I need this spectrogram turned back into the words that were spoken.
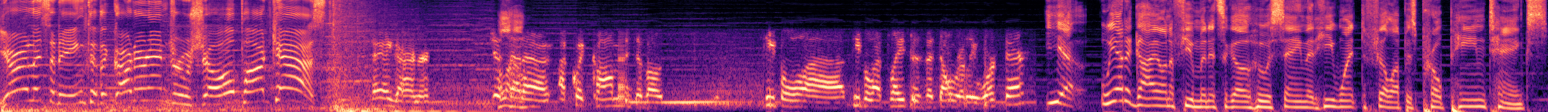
You're listening to the Garner Andrew Show podcast. Hey, Garner. Just Hello. had a, a quick comment about people uh, people at places that don't really work there. Yeah, we had a guy on a few minutes ago who was saying that he went to fill up his propane tanks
